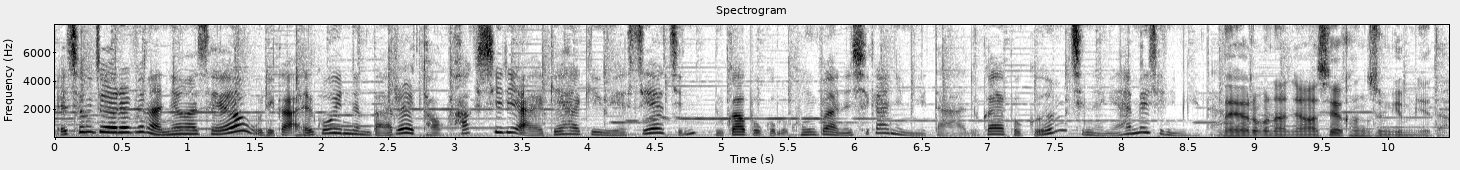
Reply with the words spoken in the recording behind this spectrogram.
애청자 여러분 안녕하세요. 우리가 알고 있는 바를 더 확실히 알게 하기 위해 쓰여진 누가복음을 공부하는 시간입니다. 누가복음 진행의 함혜진입니다. 네, 여러분 안녕하세요. 강순규입니다.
